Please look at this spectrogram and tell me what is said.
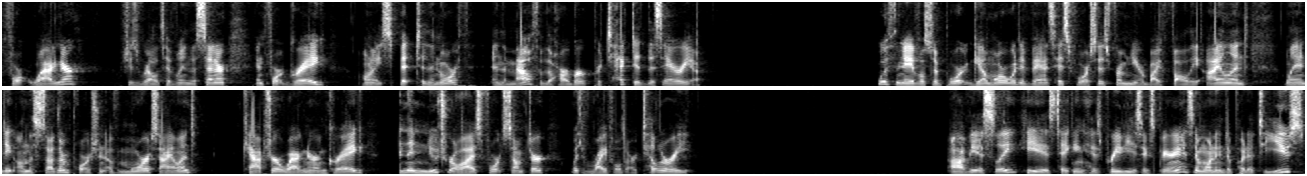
Fort Wagner, which is relatively in the center, and Fort Gregg on a spit to the north and the mouth of the harbor protected this area. With naval support, Gillmore would advance his forces from nearby Folly Island, landing on the southern portion of Morris Island, capture Wagner and Gregg, and then neutralize Fort Sumter with rifled artillery. Obviously, he is taking his previous experience and wanting to put it to use.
